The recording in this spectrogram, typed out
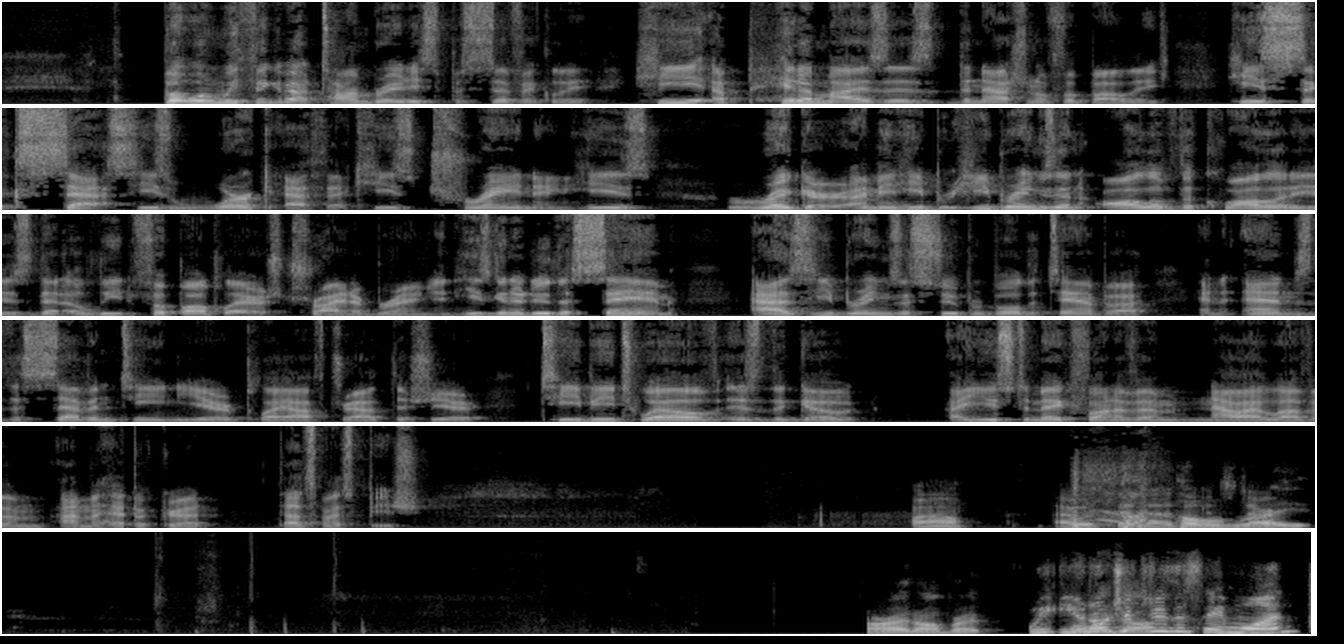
But when we think about Tom Brady specifically, he epitomizes the National Football League. He's success, he's work ethic, he's training, he's rigor. I mean, he he brings in all of the qualities that elite football players try to bring, and he's going to do the same as he brings a Super Bowl to Tampa and ends the 17-year playoff drought this year. TB12 is the goat. I used to make fun of him, now I love him. I'm a hypocrite. That's my speech. Wow. I would say that is a good start. Right. All right, Albright. Wait, you Oh, don't I get to got- do the same one?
